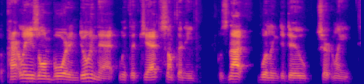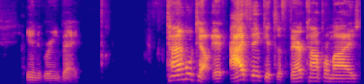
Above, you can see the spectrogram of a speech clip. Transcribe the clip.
apparently he's on board in doing that with the Jets, something he was not willing to do, certainly in Green Bay time will tell. It, I think it's a fair compromise.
